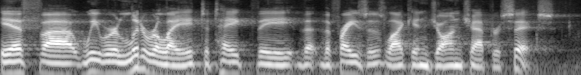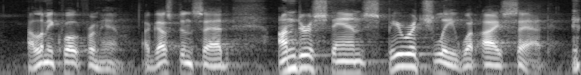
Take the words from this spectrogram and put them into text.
if uh, we were literally to take the, the, the, phrases like in John chapter 6. Uh, let me quote from him. Augustine said, Understand spiritually what I said.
